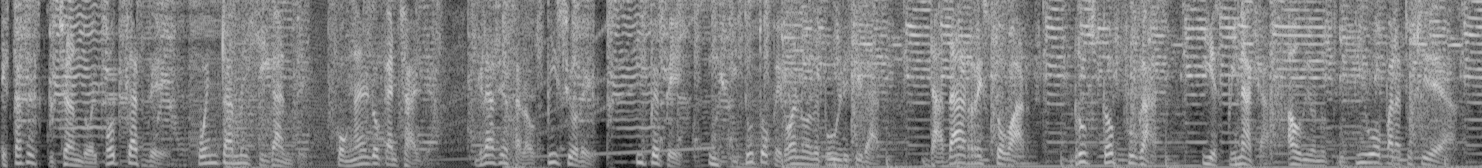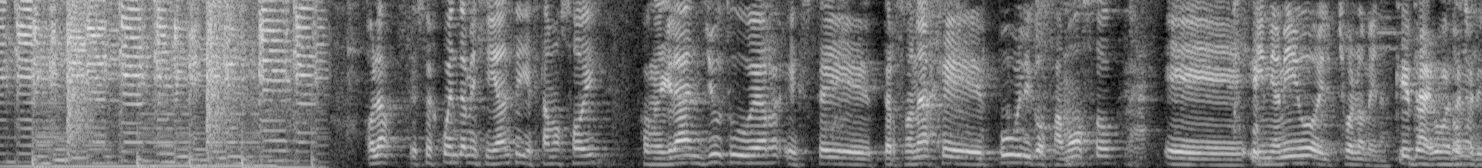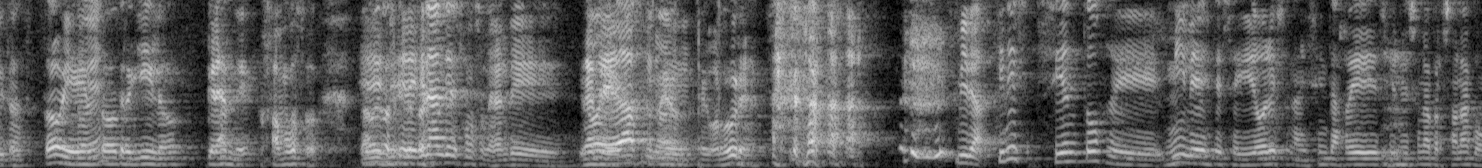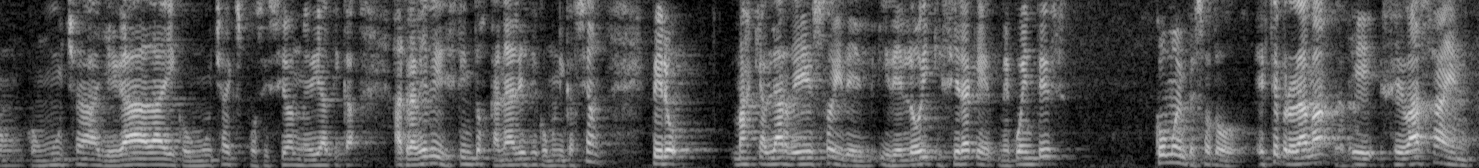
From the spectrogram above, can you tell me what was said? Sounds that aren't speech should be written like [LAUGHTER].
Estás escuchando el podcast de Cuéntame Gigante con Aldo Canchaya, gracias al auspicio de IPP, Instituto Peruano de Publicidad, Dada Restobar, Rooftop Fugaz y Espinaca, audio nutritivo para tus ideas. Hola, esto es Cuéntame Gigante y estamos hoy con el gran youtuber, este personaje público famoso eh, y mi amigo el Cholo Mena. ¿Qué tal? ¿Cómo, estás, Cholito? ¿Todo bien? ¿Todo tranquilo, grande, famoso. Eres, eres grande, eres famoso, grande, no de edad, sino de, de gordura. [LAUGHS] Mira, tienes cientos de miles de seguidores en las distintas redes y eres una persona con, con, mucha llegada y con mucha exposición mediática a través de distintos canales de comunicación. Pero más que hablar de eso y del, y del hoy, quisiera que me cuentes cómo empezó todo. Este programa eh, se basa en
